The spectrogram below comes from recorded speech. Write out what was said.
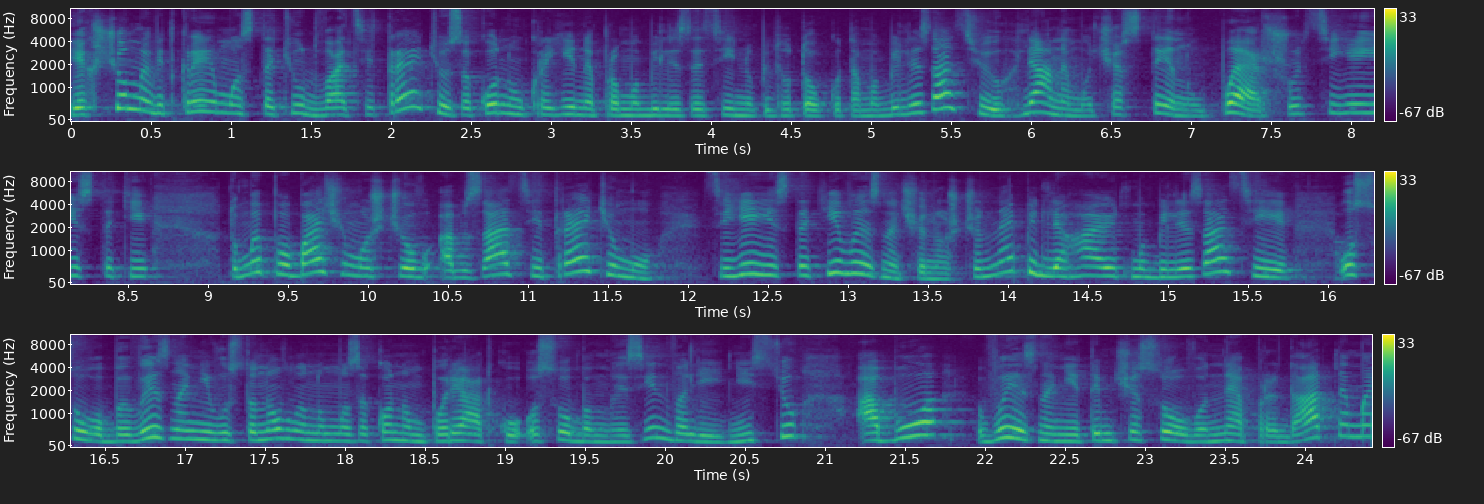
Якщо ми відкриємо статтю 23 закону України про мобілізаційну підготовку та мобілізацію, глянемо частину першу цієї статті, то ми побачимо, що в абзаці третьому цієї статті визначено, що не підлягають мобілізації особи, визнані в установленому законом порядку особами з інвалідністю, або визнані тимчасово непридатними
